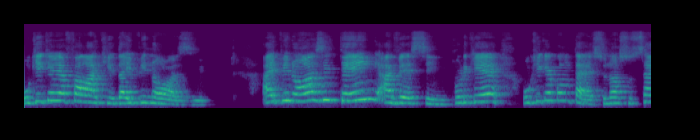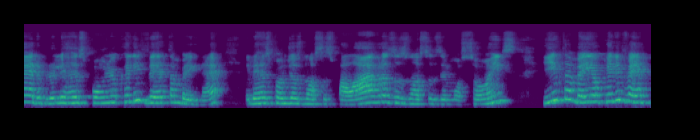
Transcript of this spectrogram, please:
O que, que eu ia falar aqui da hipnose? A hipnose tem a ver sim, porque o que, que acontece? O nosso cérebro ele responde ao que ele vê também, né? Ele responde às nossas palavras, às nossas emoções e também ao que ele vê.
